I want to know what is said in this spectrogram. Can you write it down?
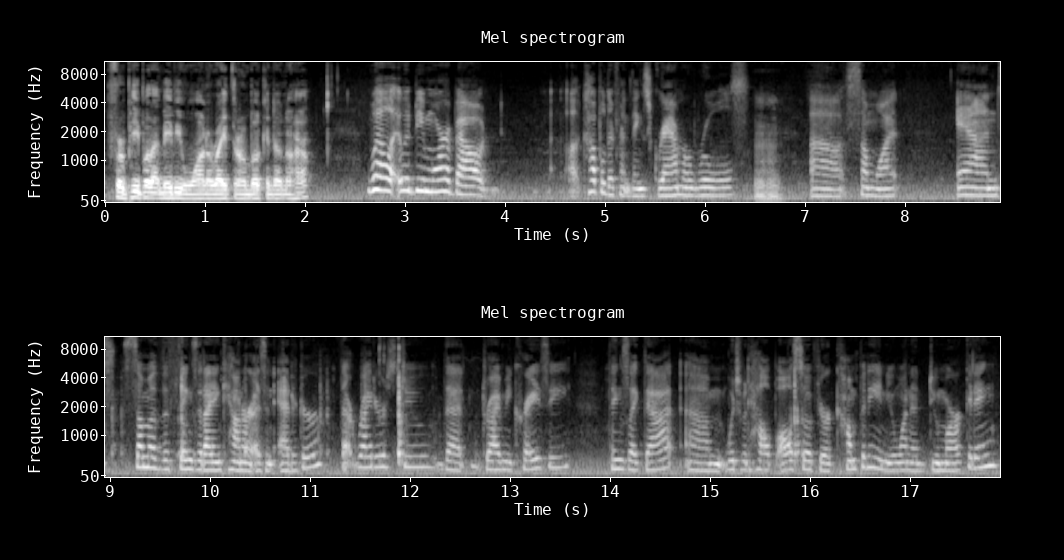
for people that maybe want to write their own book and don't know how. Well, it would be more about a couple different things grammar rules, Mm-hmm. uh, somewhat, and some of the things that I encounter as an editor that writers do that drive me crazy, things like that, um, which would help also if you're a company and you want to do marketing.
